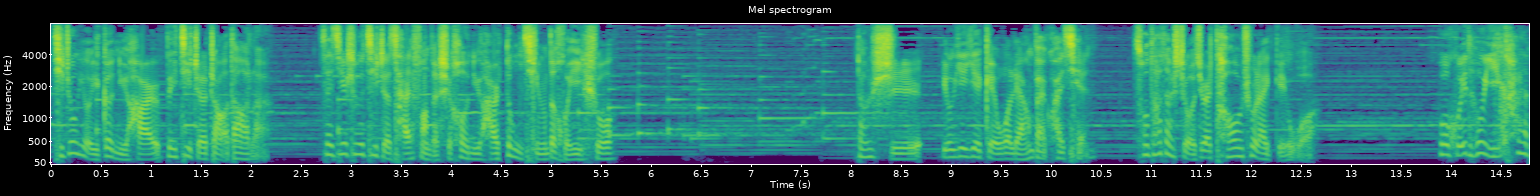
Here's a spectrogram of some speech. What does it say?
其中有一个女孩被记者找到了，在接受记者采访的时候，女孩动情的回忆说：“当时刘爷爷给我两百块钱，从他的手绢掏出来给我。我回头一看，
